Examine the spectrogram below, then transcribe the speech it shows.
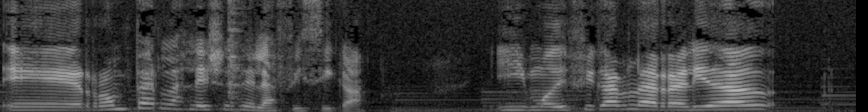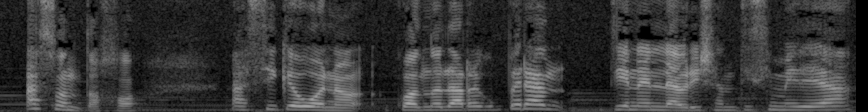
eh, romper las leyes de la física y modificar la realidad a su antojo. Así que bueno, cuando la recuperan, tienen la brillantísima idea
